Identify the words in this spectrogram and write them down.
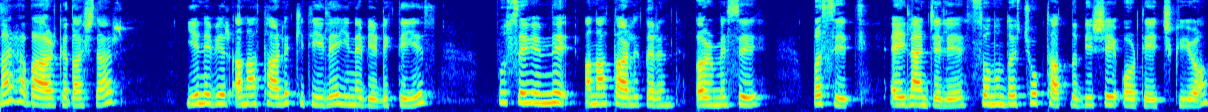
Merhaba arkadaşlar. Yeni bir anahtarlık kiti ile yine birlikteyiz. Bu sevimli anahtarlıkların örmesi basit, eğlenceli, sonunda çok tatlı bir şey ortaya çıkıyor.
